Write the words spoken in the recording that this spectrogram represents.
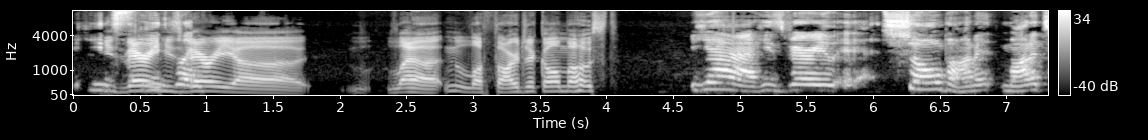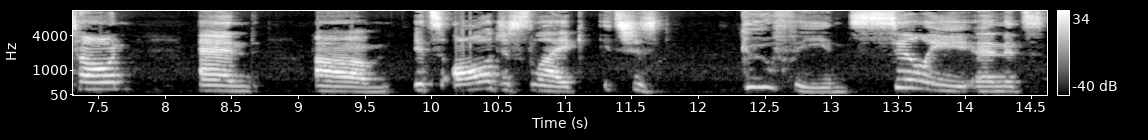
he's, he's very he's, like- very uh le- lethargic almost. yeah he's very so mono- monotone and um it's all just like it's just goofy and silly and it's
